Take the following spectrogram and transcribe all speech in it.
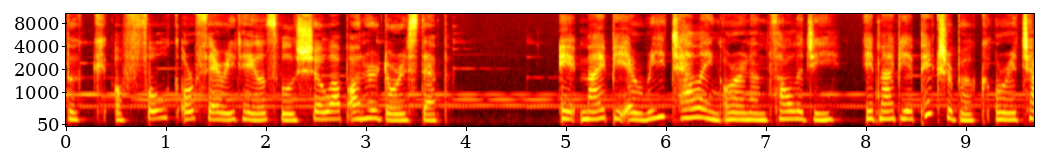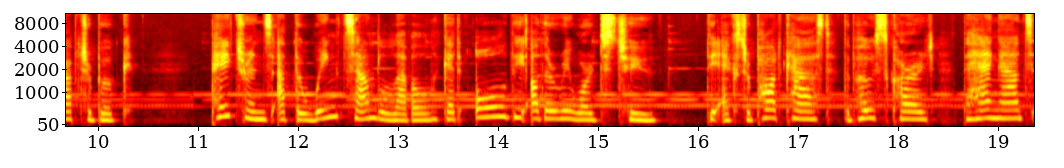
book of folk or fairy tales will show up on her doorstep. It might be a retelling or an anthology. It might be a picture book or a chapter book. Patrons at the winged sandal level get all the other rewards too the extra podcast, the postcard, the hangouts,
